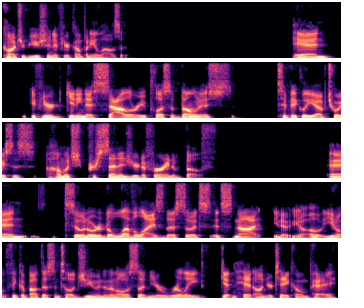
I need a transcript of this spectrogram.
contribution if your company allows it. And if you're getting a salary plus a bonus, typically you have choices how much percentage you're deferring of both. And so in order to levelize this, so it's it's not, you know, you oh, you don't think about this until June and then all of a sudden you're really getting hit on your take home pay.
